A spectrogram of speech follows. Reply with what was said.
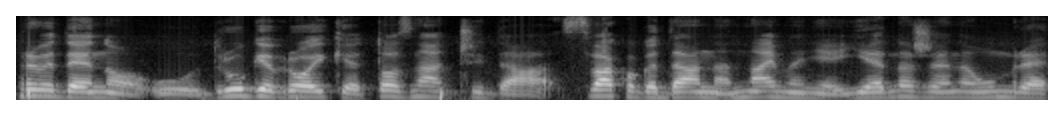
Prevedeno u druge brojke, to znači da svakoga dana najmanje jedna žena umre,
